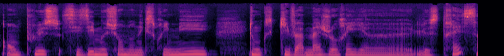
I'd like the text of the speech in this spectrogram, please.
en plus ces émotions non exprimées, donc ce qui va majorer euh, le stress.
